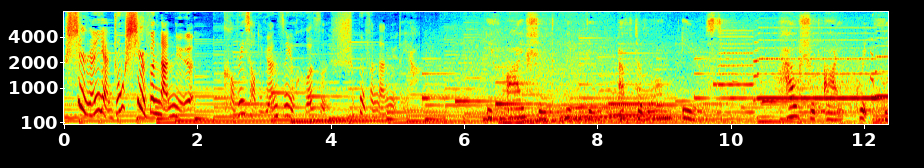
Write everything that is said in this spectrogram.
世人眼中是分男女，可微小的原子与核子是不分男女的呀。If I should meet thee after long years, how should I greet thee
